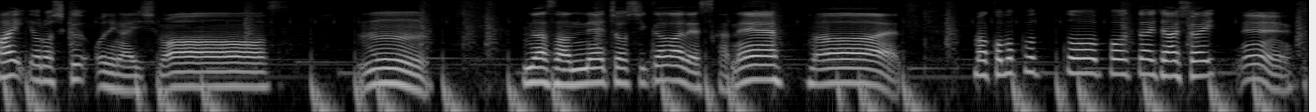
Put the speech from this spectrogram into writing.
はい、よろしくお願いします。うん。皆さんね、調子いかがですかね？はい。まあ、このポッドポッドキャストね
